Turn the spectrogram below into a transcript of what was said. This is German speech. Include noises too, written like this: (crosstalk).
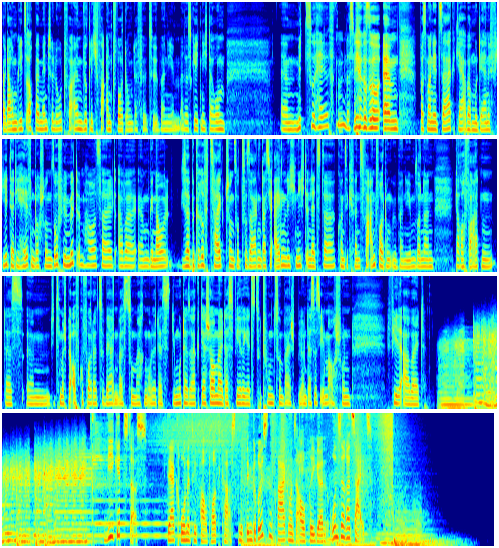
Weil darum geht es auch bei Mental Load vor allem wirklich Verantwortung dafür zu übernehmen. Also es geht nicht darum, ähm, mitzuhelfen. Das (laughs) wäre so, ähm, was man jetzt sagt, ja, aber moderne Väter, die helfen doch schon so viel mit im Haushalt. Aber ähm, genau dieser Begriff zeigt schon sozusagen, dass sie eigentlich nicht in letzter Konsequenz Verantwortung übernehmen, sondern darauf warten, dass ähm, sie zum Beispiel aufgefordert zu werden, was zu machen oder dass die Mutter sagt, ja, schau mal, das wäre jetzt zu tun zum Beispiel. Und das ist eben auch schon viel Arbeit. Wie gibt's das? der Krone TV Podcast mit den größten Fragen und Aufregern unserer Zeit.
